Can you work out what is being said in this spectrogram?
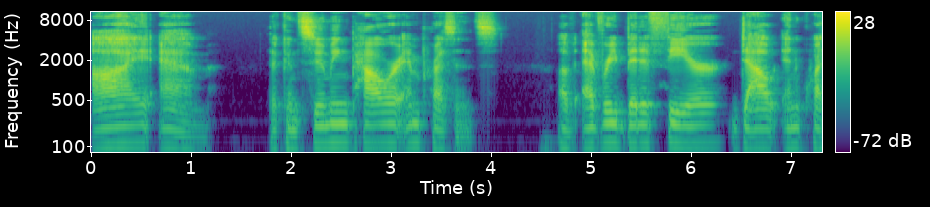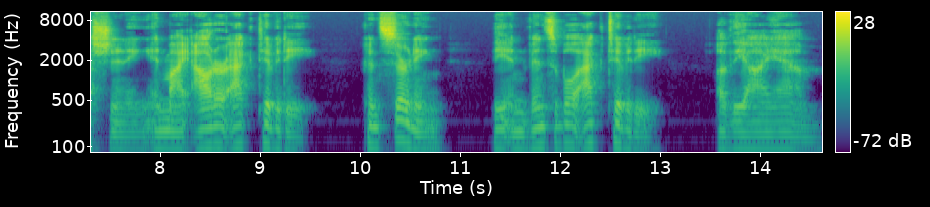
I am the consuming power and presence of every bit of fear, doubt, and questioning in my outer activity concerning the invincible activity of the I Am.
